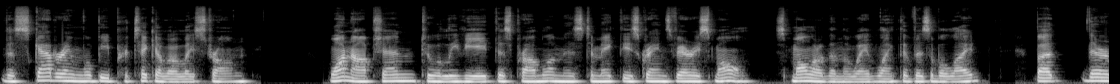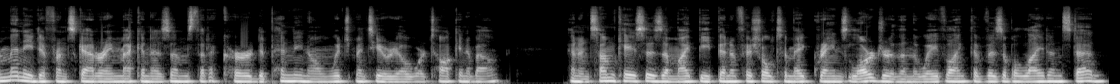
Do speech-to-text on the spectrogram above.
the scattering will be particularly strong. One option to alleviate this problem is to make these grains very small, smaller than the wavelength of visible light, but there are many different scattering mechanisms that occur depending on which material we're talking about and in some cases it might be beneficial to make grains larger than the wavelength of visible light instead.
